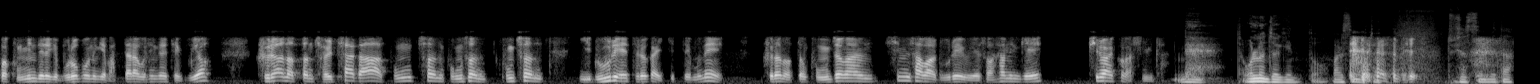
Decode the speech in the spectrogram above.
과 국민들에게 물어보는 게 맞다라고 생각이 되고요. 그러한 어떤 절차가 공천, 공선, 공천 이 룰에 들어가 있기 때문에 그런 어떤 공정한 심사와 룰에 의해서 하는 게 필요할 것 같습니다. 네. 원론적인 또 말씀을 좀 네. 주셨습니다.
